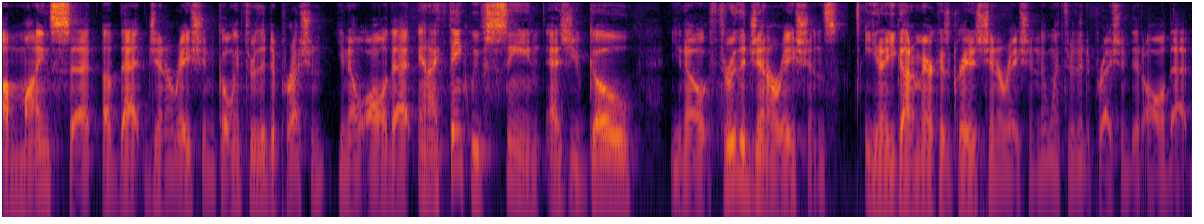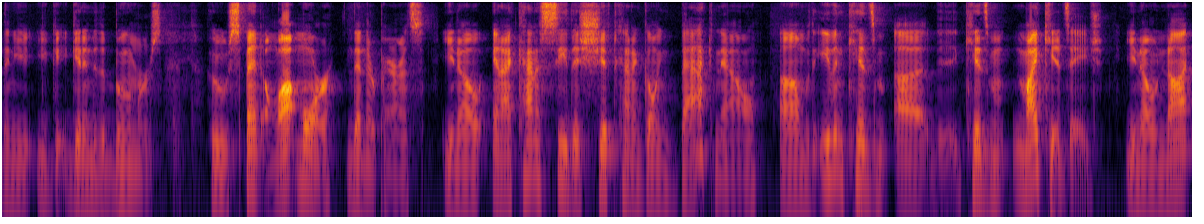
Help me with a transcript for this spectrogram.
a mindset of that generation going through the depression, you know, all of that. And I think we've seen as you go, you know, through the generations. You know, you got America's greatest generation that went through the depression, did all of that. Then you, you get into the boomers who spent a lot more than their parents, you know, and I kind of see this shift kind of going back now um, with even kids, uh, kids, my kids' age, you know, not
